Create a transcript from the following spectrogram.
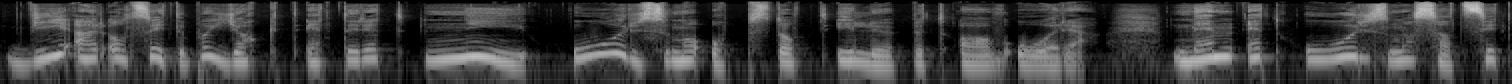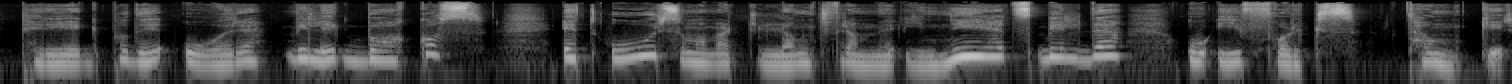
Vi er altså ikke på jakt etter et nyord som har oppstått i løpet av året, men et ord som har satt sitt preg på det året vi legger bak oss. Et ord som har vært langt framme i nyhetsbildet og i folks tanker.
